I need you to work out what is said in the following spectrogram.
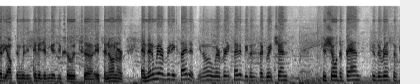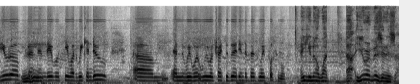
very often with intelligent music, so it's uh, it's an honor. And then we are very excited. You know, we're very excited because it's a great chance to show the band to the rest of Europe, Mm-hmm. and then they will see what we can do, um, and we will we will try to do it in the best way possible. And you know what? Uh, Eurovision is uh,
